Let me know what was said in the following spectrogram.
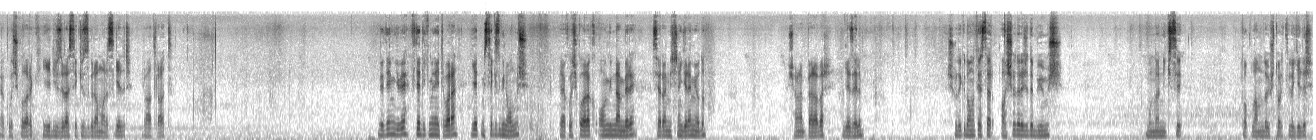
Yaklaşık olarak 700 ila 800 gram arası gelir. Rahat rahat. Dediğim gibi fide dikimine itibaren 78 gün olmuş. Yaklaşık olarak 10 günden beri seranın içine giremiyordum. Şu an hep beraber gezelim. Şuradaki domatesler aşırı derecede büyümüş. Bunların ikisi toplamda 3-4 kilo gelir.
